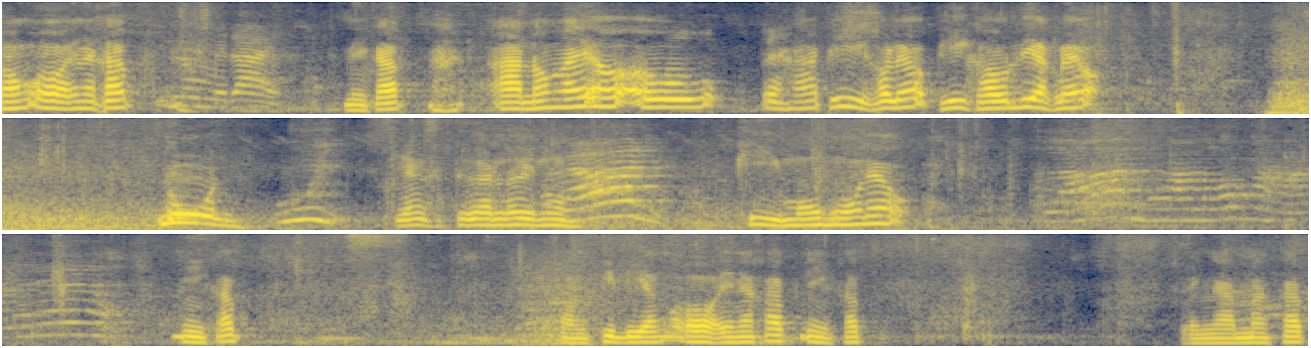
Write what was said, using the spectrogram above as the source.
น้องออยนะครับนั่งไม่ได้นี่ครับ อ่าน้องไอ้เอาเอาไปหาพี่เขาแล้ว พี่เขาเรียกแล้ว นู่นเสียงสะเทือนเลยนู่นพี่โมโหแล้วนี่ครับ ฝั่งพี่เลี้ยงออยนะครับ นี่ครับ สวยงามมากครับ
